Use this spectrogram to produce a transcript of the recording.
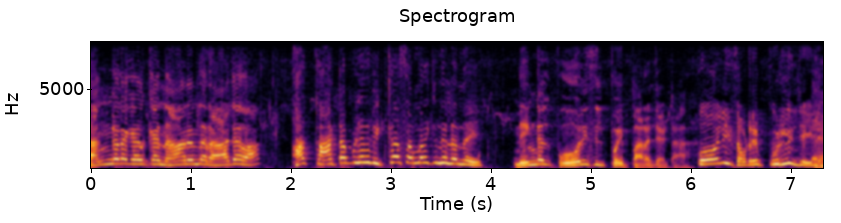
സങ്കടം കേൾക്കാൻ ആനന്ദ രാജാവാ? ആ കാട്ടാപ്പിള്ളി അത് വിൽക്കാൻ സമ്മതിക്കുന്നില്ലെന്നേ. നിങ്ങൾ പോലീസിൽ പോയി പറ ചേട്ടാ. പോലീസ് അവിടെ ഒരു പുല്ലും ചെയ്യില്ല.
